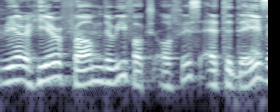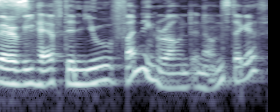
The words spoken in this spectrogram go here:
We are here from the WeFox office at the day Yes. where we have the new funding round announced, I guess.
